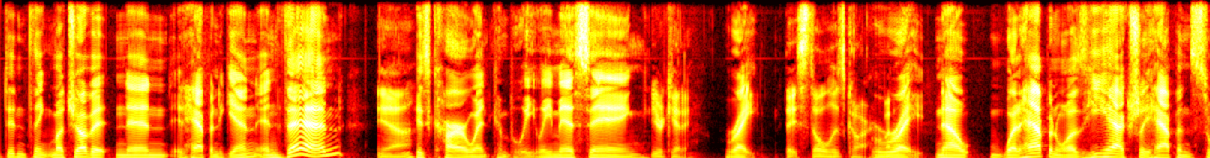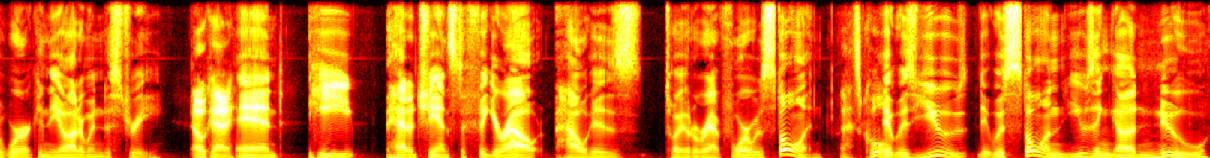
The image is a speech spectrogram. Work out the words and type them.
didn't think much of it. And then it happened again, and then yeah, his car went completely missing. You're kidding, right? They stole his car. Right. Now, what happened was he actually happens to work in the auto industry. Okay. And he had a chance to figure out how his Toyota RAV4 was stolen. That's cool. It was used it was stolen using a new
